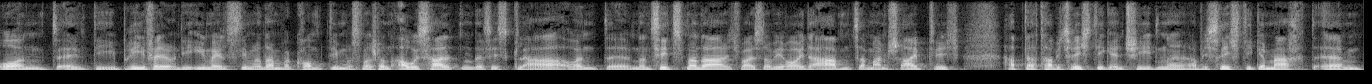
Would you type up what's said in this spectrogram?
Und äh, die Briefe und die E-Mails, die man dann bekommt, die muss man schon aushalten, das ist klar. Und äh, dann sitzt man da, ich weiß noch wie heute abends an meinem Schreibtisch, hab gedacht, habe ich richtig entschieden, ne? habe ich richtig gemacht, ähm,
